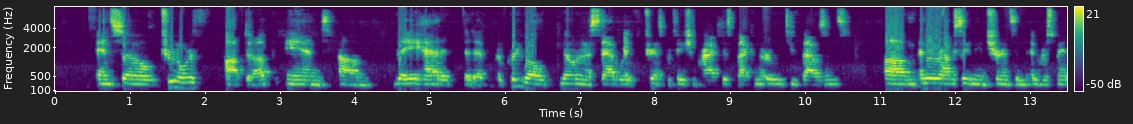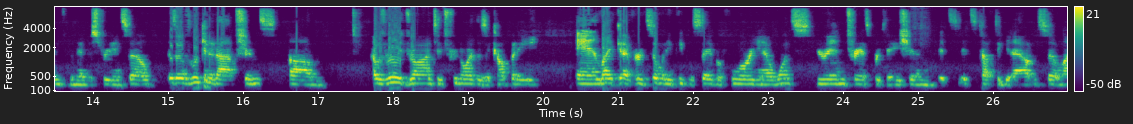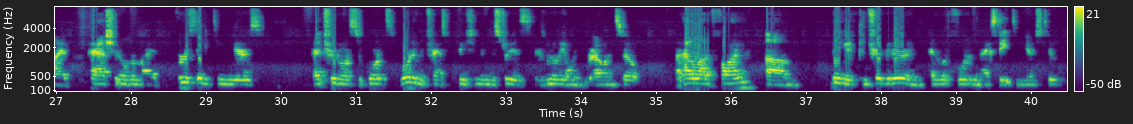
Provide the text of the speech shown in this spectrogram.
And so True North popped up, and um, they had a, a, a pretty well known and established transportation practice back in the early 2000s. Um, and they were obviously in the insurance and, and, risk management industry. And so, as I was looking at options, um, I was really drawn to True North as a company. And like I've heard so many people say before, you know, once you're in transportation, it's it's tough to get out. And so, my passion over my first 18 years at True North support supporting the transportation industry has, has really only grown. So, I've had a lot of fun um, being a contributor, and, and look forward to the next 18 years too.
